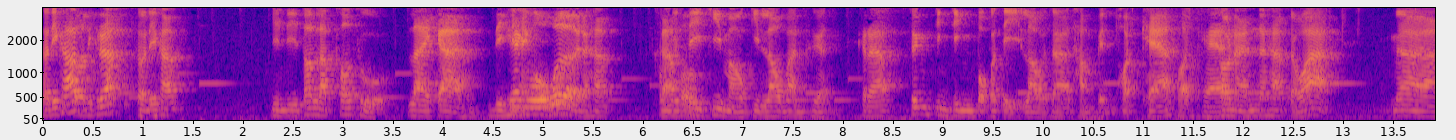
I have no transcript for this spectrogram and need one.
สวัสดีครับ สวัสดีครับ สวัสดีครับ ยินดีต้อนรับเข้าสู่รายการ The The Hangover Hangover นะครับคคอมรับมูผมนิตี้ขี้เมากินเหล้าบ้านเพื่อน ครับ ซึ่งจริง ๆ ปกติเราจะทำเป็นพอดแคสต์ Podcast เท่านั้นนะครับ แต่ว่าอ่า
